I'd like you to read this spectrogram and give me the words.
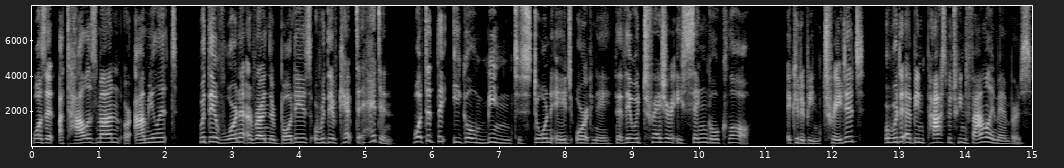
Was it a talisman or amulet? Would they have worn it around their bodies or would they have kept it hidden? What did the eagle mean to Stone Age Orkney that they would treasure a single claw? It could have been traded, or would it have been passed between family members?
